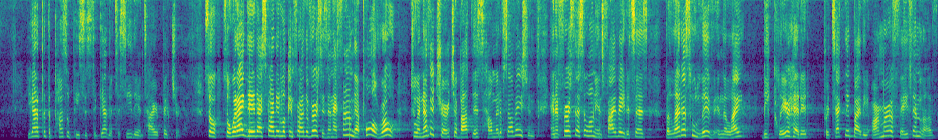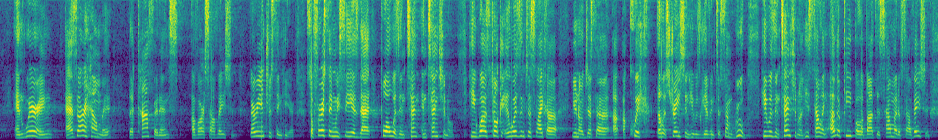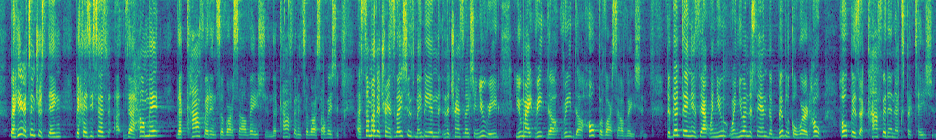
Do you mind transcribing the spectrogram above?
You got to put the puzzle pieces together to see the entire picture. So, so what I did, I started looking for other verses, and I found that Paul wrote to another church about this helmet of salvation. And in 1 Thessalonians 5 8, it says, but let us who live in the light be clear headed, protected by the armor of faith and love, and wearing as our helmet the confidence of our salvation. Very interesting here. So, first thing we see is that Paul was intent, intentional. He was talking, it wasn't just like a, you know, just a, a, a, quick illustration he was giving to some group. He was intentional. He's telling other people about this helmet of salvation. But here it's interesting because he says uh, the helmet the confidence of our salvation. The confidence of our salvation. Uh, some other translations, maybe in, in, the translation you read, you might read the, read the hope of our salvation. The good thing is that when you, when you understand the biblical word hope, hope is a confident expectation.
